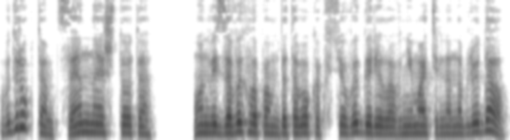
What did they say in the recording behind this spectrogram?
Вдруг там ценное что-то, он ведь за выхлопом до того, как все выгорело, внимательно наблюдал.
